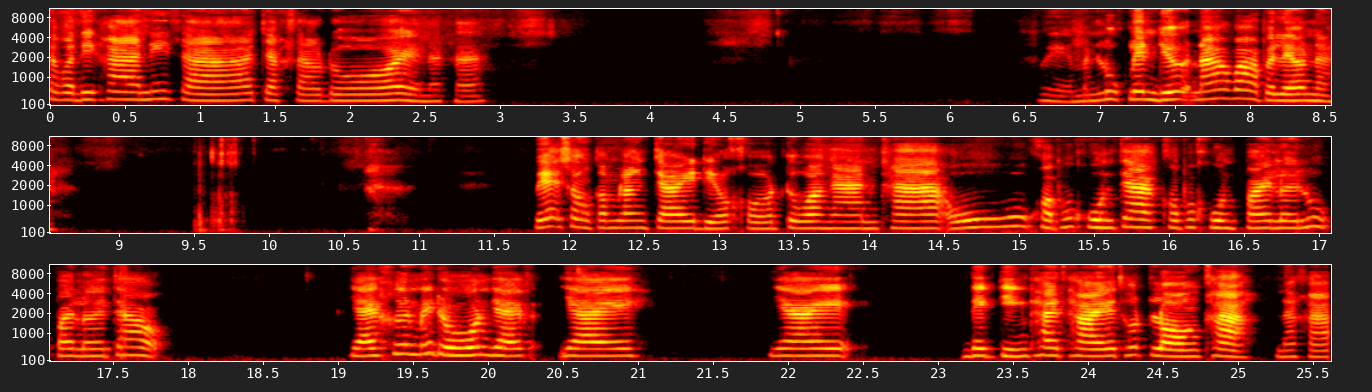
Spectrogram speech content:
สวัสดีค่ะนิสาจากสาวโดยนะคะแหมมันลูกเล่นเยอะนะว่าไปแล้วนะแวะส่งกำลังใจ เดี๋ยวขอตัวงานค่ะ โอ้ขอบพระคุณจ้าขอบพระคุณไปเลยลูกไปเลยเจ้ายายขึ้นไม่โดนยายยายยายเด็กหญิงไทยๆทดลองค่ะนะคะ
